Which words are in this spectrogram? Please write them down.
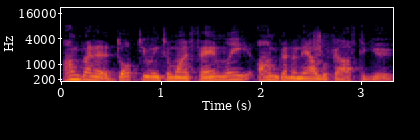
I'm going to adopt you into my family. I'm going to now look after you.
